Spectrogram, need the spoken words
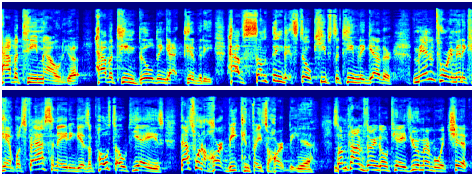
Have a team outing. Yep. Have a team building activity. Have something that still keeps the team together. Mandatory minicamp, what's fascinating is, opposed to OTAs, that's when a heartbeat can face a heartbeat. Yeah. Sometimes during OTAs, you remember with Chip,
